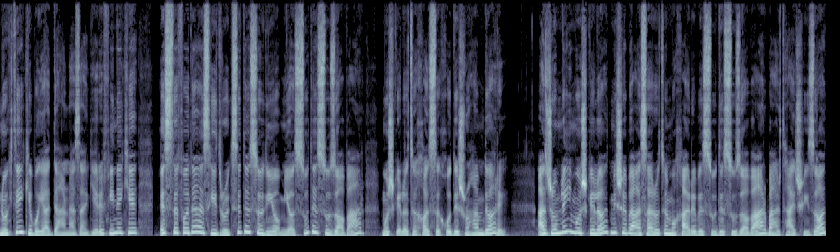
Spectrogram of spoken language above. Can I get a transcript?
نکته‌ای که باید در نظر گرفت اینه که استفاده از هیدروکسید سودیوم یا سود سوزاور مشکلات خاص خودش رو هم داره. از جمله این مشکلات میشه به اثرات مخرب سود سوزاور بر تجهیزات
